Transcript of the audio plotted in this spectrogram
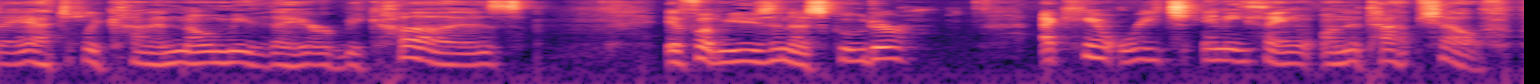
they actually kind of know me there because if I'm using a scooter, I can't reach anything on the top shelf.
